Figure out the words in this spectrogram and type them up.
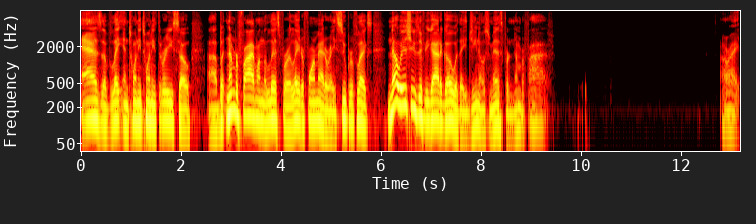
as of late in 2023. So, uh, but number five on the list for a later format or a super flex, no issues if you got to go with a Geno Smith for number five. All right,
